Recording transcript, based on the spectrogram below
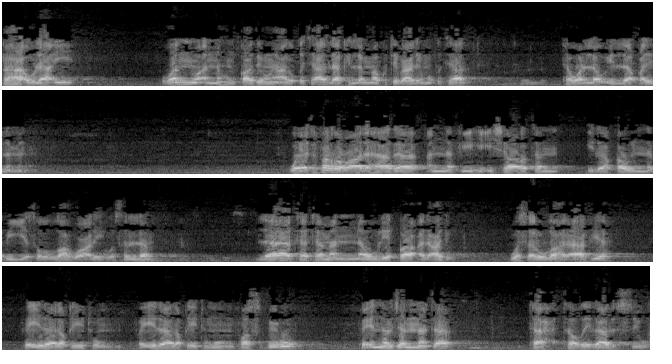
فهؤلاء ظنوا أنهم قادرون على القتال لكن لما كتب عليهم القتال تولوا إلا قليلا منهم. ويتفرع على هذا أن فيه إشارة إلى قول النبي صلى الله عليه وسلم لا تتمنوا لقاء العدو واسألوا الله العافية فإذا لقيتم فإذا لقيتموهم فاصبروا فإن الجنة تحت ظلال السيوف.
